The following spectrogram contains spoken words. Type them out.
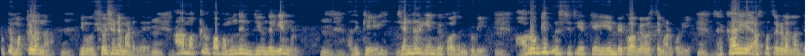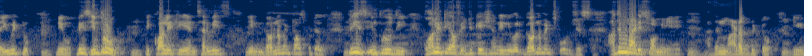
ಪುಟ್ಟ ಮಕ್ಕಳನ್ನ ನೀವು ಶೋಷಣೆ ಮಾಡಿದ್ರೆ ಆ ಮಕ್ಕಳು ಪಾಪ ಮುಂದಿನ ಜೀವನದಲ್ಲಿ ಏನ್ ಹ್ಮ್. ಅದಕ್ಕೆ ಜನರಿಗೆ ಏನ್ ಬೇಕೋ ಅದನ್ನ ಕೊಡಿ. ಆರೋಗ್ಯ ಪರಿಸ್ಥಿತಿಯಕ್ಕೆ ಏನ್ ಬೇಕೋ ಆ ವ್ಯವಸ್ಥೆ ಮಾಡ್ಕೊಡಿ. ಸರ್ಕಾರಿ ಆಸ್ಪತ್ರೆಗಳನ್ನ ದಯವಿಟ್ಟು ನೀವು please improve. The quality and service in government hospital please improve the quality of education in your government schools ಅದನ್ನ ಮಾಡಿ ಸ್ವಾಮಿ. ಅದನ್ನ ಮಾಡೋದ್ ಬಿಟ್ಟು. ಈ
